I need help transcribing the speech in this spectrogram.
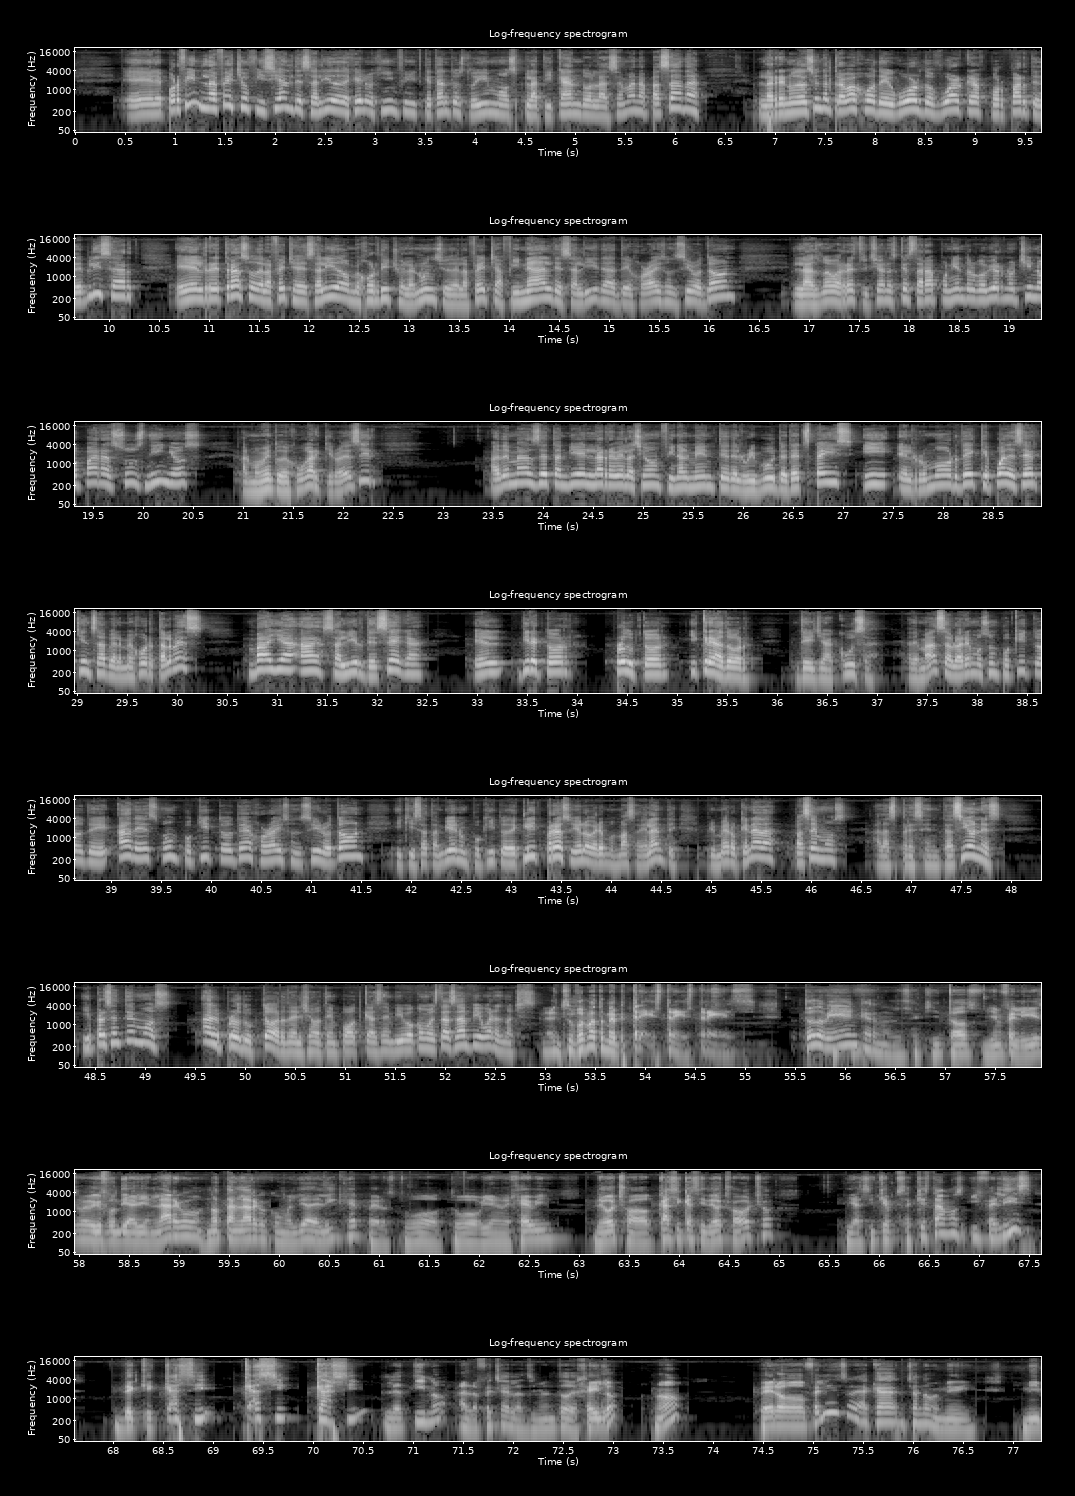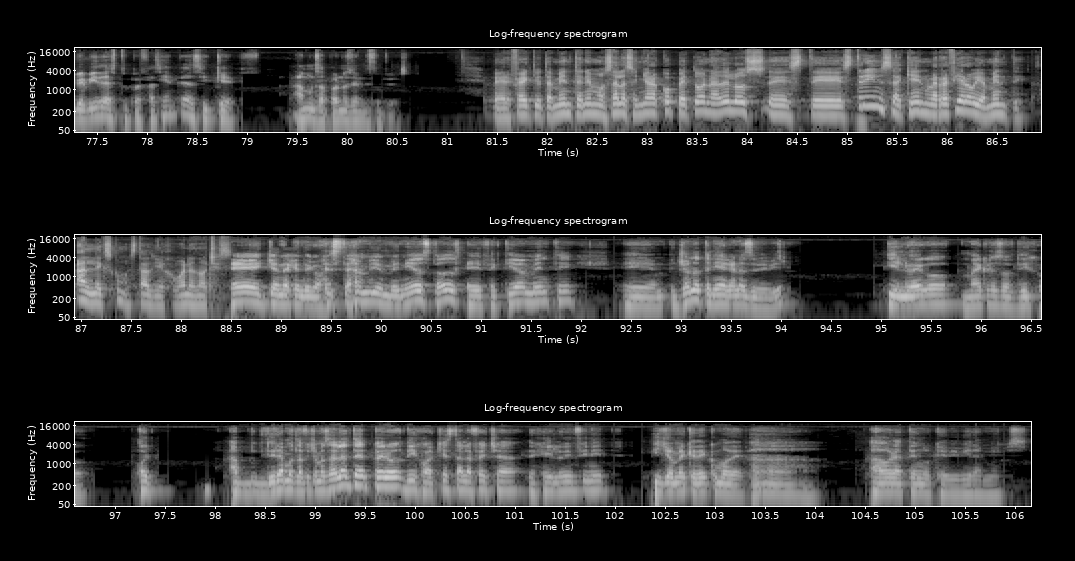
Eh, por fin la fecha oficial de salida de Halo Infinite que tanto estuvimos platicando la semana pasada. La reanudación del trabajo de World of Warcraft por parte de Blizzard, el retraso de la fecha de salida, o mejor dicho, el anuncio de la fecha final de salida de Horizon Zero Dawn, las nuevas restricciones que estará poniendo el gobierno chino para sus niños, al momento de jugar, quiero decir, además de también la revelación finalmente del reboot de Dead Space y el rumor de que puede ser, quién sabe, a lo mejor tal vez, vaya a salir de Sega el director, productor y creador de Yakuza. Además, hablaremos un poquito de Hades, un poquito de Horizon Zero Dawn y quizá también un poquito de Clit, pero eso ya lo veremos más adelante. Primero que nada, pasemos a las presentaciones y presentemos al productor del Showtime Podcast en vivo. ¿Cómo estás, Zampi? Buenas noches. En su formato MP3, 3, 3. Todo bien, carnales. Aquí todos bien feliz, güey. Hoy fue un día bien largo. No tan largo como el día del Inge, pero estuvo, estuvo bien heavy. De 8 a, casi, casi de 8 a 8. Y así que pues aquí estamos y feliz de que casi, casi, casi latino a la fecha de lanzamiento de Halo, ¿no? Pero feliz, güey, acá echándome mi, mi bebida estupefaciente, así que vamos a ponernos bien estúpidos. Perfecto, y también tenemos a la señora copetona de los este, streams, a quien me refiero obviamente. Alex, ¿cómo estás, viejo? Buenas noches. Hey, ¿qué onda, gente? ¿Cómo están? Bienvenidos todos. Efectivamente, eh, yo no tenía ganas de vivir. Y luego Microsoft dijo, "Oye, ah, diremos la fecha más adelante, pero dijo, aquí está la fecha de Halo Infinite. Y yo me quedé como de, ah, ahora tengo que vivir, amigos.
